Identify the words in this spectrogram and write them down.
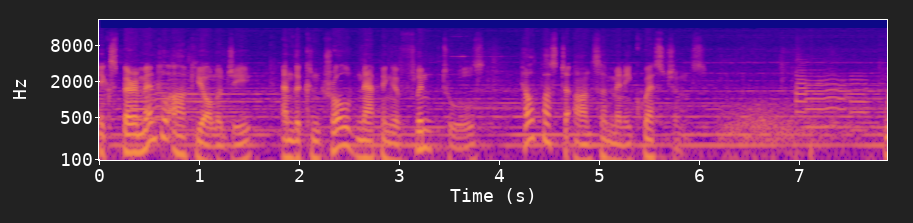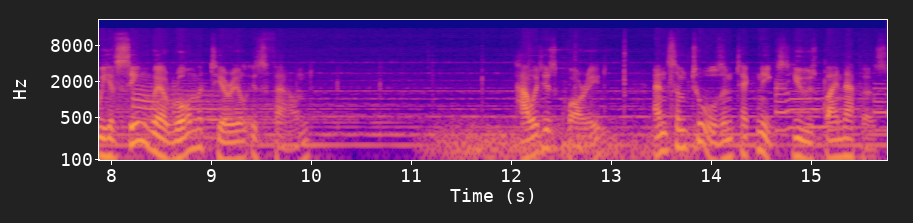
Experimental archaeology and the controlled napping of flint tools help us to answer many questions. We have seen where raw material is found, how it is quarried, and some tools and techniques used by knappers.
